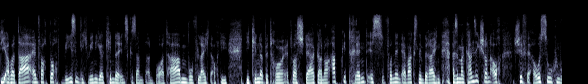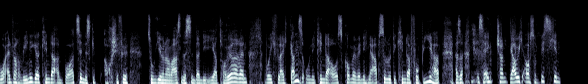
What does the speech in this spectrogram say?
die aber da einfach doch wesentlich weniger Kinder insgesamt an Bord haben, wo vielleicht auch die, die Kinderbetreuung etwas stärker noch abgetrennt ist von den Erwachsenenbereichen. Also man kann sich schon auch Schiffe aussuchen, wo einfach weniger Kinder an Bord sind. Es gibt auch Schiffe, zugegebenermaßen, das sind dann die eher teureren, wo ich vielleicht ganz ohne Kinder auskomme, wenn ich eine absolute Kinderphobie habe. Also es hängt schon, glaube ich, auch so ein bisschen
